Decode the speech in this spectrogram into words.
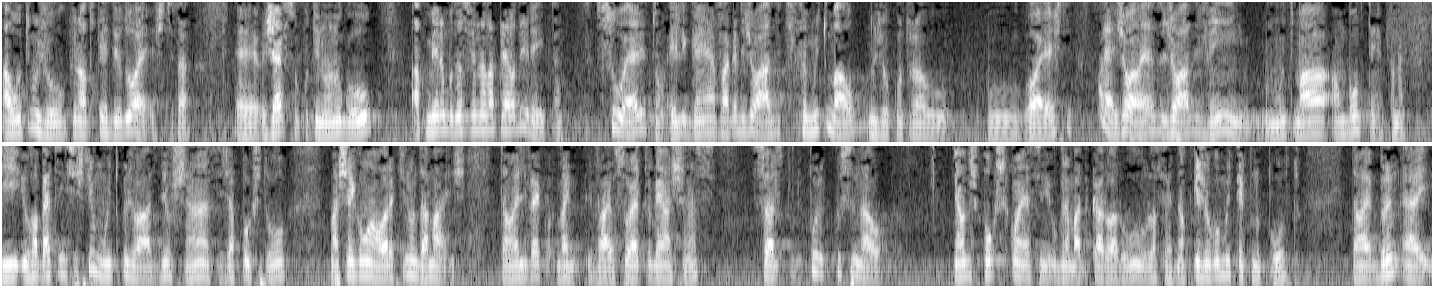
ao último jogo que o Náutico perdeu do Oeste, tá? É, o Jefferson continua no gol, a primeira mudança vem na lateral direita. Sueliton, ele ganha a vaga de Joás, que foi muito mal no jogo contra o, o Oeste. Olha, Joás, Joás vem muito mal há um bom tempo, né? E, e o Roberto insistiu muito com o Joás, deu chance, já postou, mas chegou uma hora que não dá mais. Então ele vai, vai, vai o Suelto ganha a chance. Suelto, por, por sinal, é um dos poucos que conhecem o gramado de Caruaru, Lacerdão, porque jogou muito tempo no Porto. Então é, Bruno, é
